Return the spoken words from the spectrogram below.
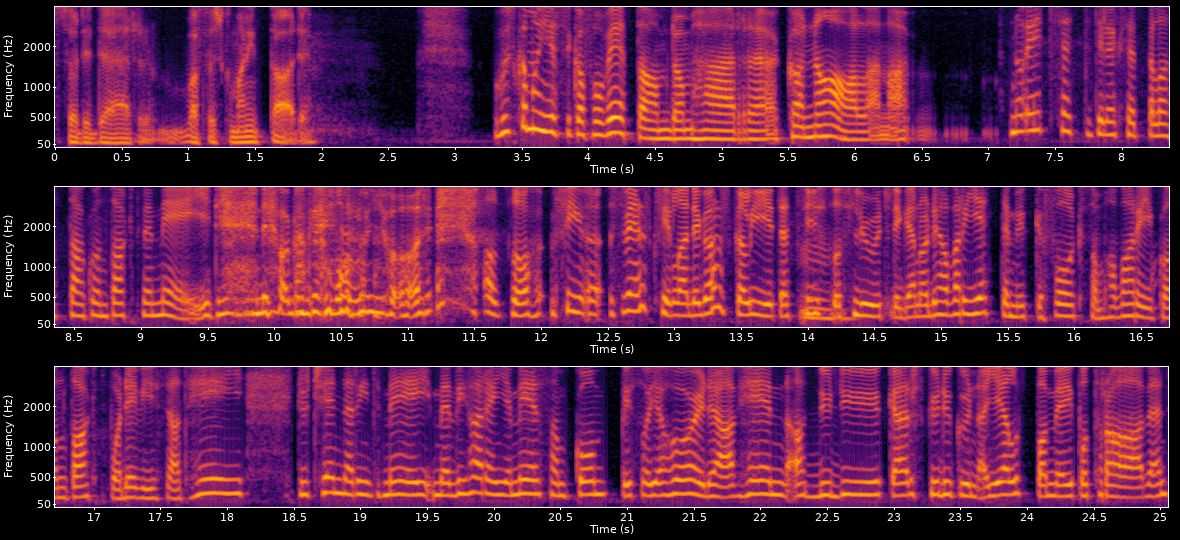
så det där, varför ska man inte ta det? Hur ska man Jessica få veta om de här eh, kanalerna? No, ett sätt är till exempel att ta kontakt med mig. Det, det var ganska många gör. Alltså, fin, Svenskfinland är ganska litet sist och mm. slutligen och det har varit jättemycket folk som har varit i kontakt på det viset att hej, du känner inte mig men vi har en gemensam kompis och jag hörde av henne att du dyker, skulle du kunna hjälpa mig på traven?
